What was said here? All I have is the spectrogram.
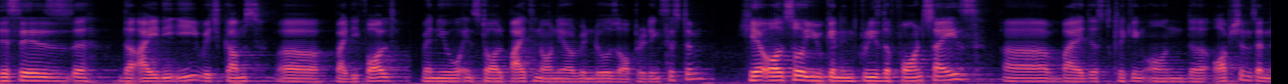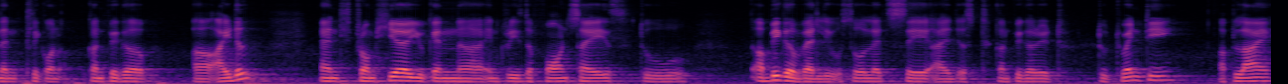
this is uh, the IDE which comes uh, by default when you install Python on your Windows operating system. Here also you can increase the font size uh, by just clicking on the options and then click on configure uh, idle. And from here you can uh, increase the font size to a bigger value. So let's say I just configure it to 20 apply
